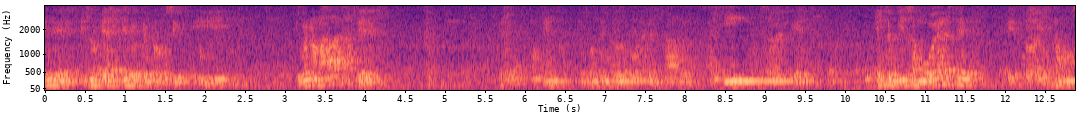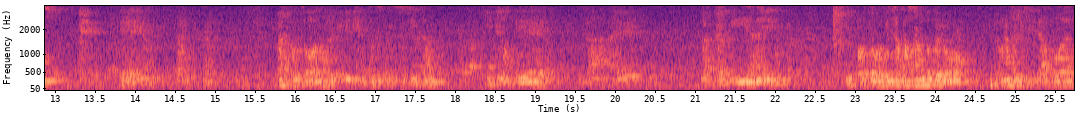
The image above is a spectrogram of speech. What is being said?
eh, es lo que hay que, que producir. Y, y, bueno, nada, este, eh, contento, estoy contento de poder estar allí, de saber que esto empieza a moverse, que todavía estamos eh, con todos los requerimientos que se necesitan y que nos pide la, eh, la alcaldía y y por todo lo que está pasando, pero es una felicidad poder...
